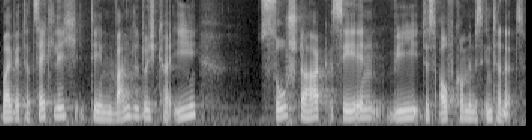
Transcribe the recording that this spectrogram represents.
weil wir tatsächlich den Wandel durch KI so stark sehen wie das Aufkommen des Internets.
